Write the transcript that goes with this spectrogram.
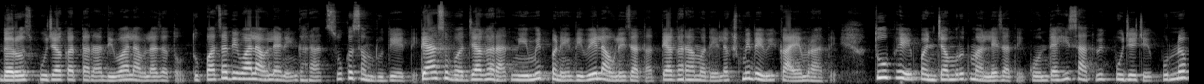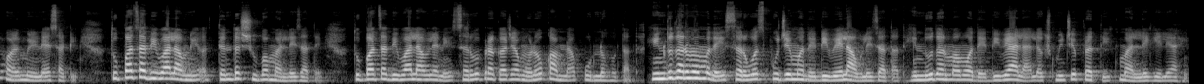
दररोज पूजा करताना दिवा लावला जातो. तुपाचा दिवा लावल्याने घरात सुख समृद्धी येते. त्यासोबत ज्या घरात नियमितपणे दिवे लावले जातात त्या घरामध्ये लक्ष्मी देवी कायम राहते. तूप हे पंचामृत मानले जाते. कोणत्याही सात्विक पूजेचे पूर्ण फळ मिळण्यासाठी तुपाचा दिवा लावणे अत्यंत शुभ मानले जाते. तुपाचा दिवा लावल्याने सर्व प्रकारच्या मनोकामना पूर्ण होतात. हिंदू धर्मामध्ये सर्वच पूजेमध्ये दिवे लावले जातात. हिंदू धर्मामध्ये दिव्याला लक्ष्मीचे प्रतीक मानले गेले आहे.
